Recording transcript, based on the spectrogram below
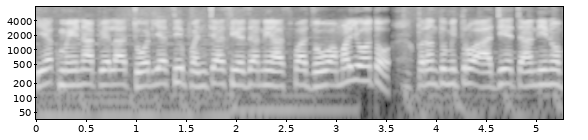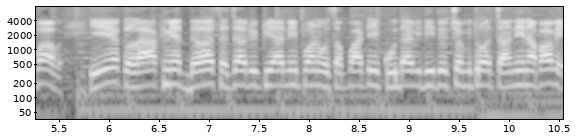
એક મહિના પહેલાં ચોર્યાસી, પંચ્યાસી હજારની આસપાસ જોવા મળ્યો હતો. પરંતુ મિત્રો, આજે ચાંદીનો ભાવ એક લાખ ને દસ હજાર રૂપિયાની પણ સપાટી કુદાવી દીધું છે મિત્રો ચાંદીના ભાવે.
